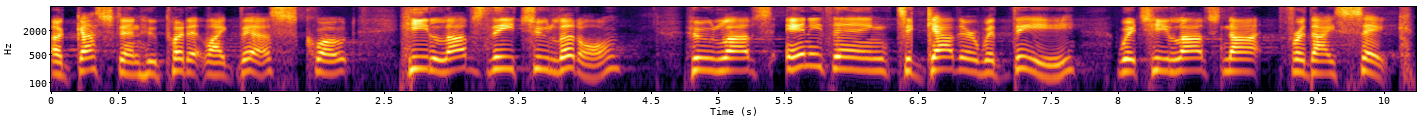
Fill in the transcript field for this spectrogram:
Augustine who put it like this, quote, "He loves thee too little who loves anything together with thee which he loves not for thy sake."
